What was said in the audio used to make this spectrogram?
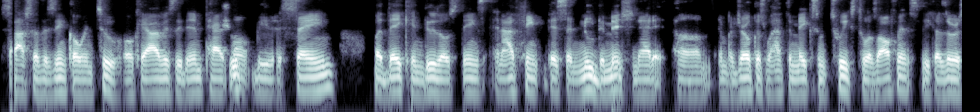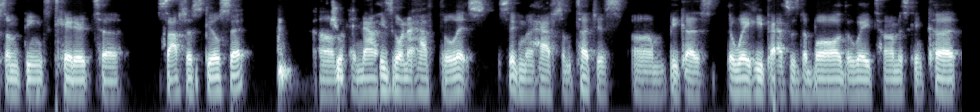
Sasha Vezenkov in two. Okay, obviously the impact sure. won't be the same, but they can do those things. And I think there's a new dimension at it. Um, and Bartzokas will have to make some tweaks to his offense because there were some things catered to Sasha's skill set. Um, sure. And now he's going to have to let Sikma have some touches um, because the way he passes the ball, the way Thomas can cut,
